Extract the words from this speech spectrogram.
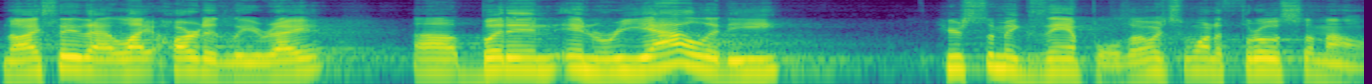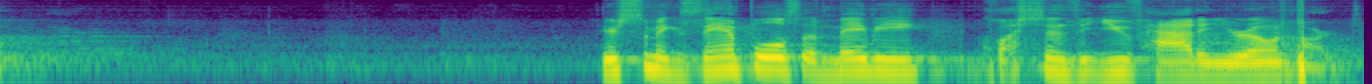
Now, I say that lightheartedly, right? Uh, but in, in reality, here's some examples. I just want to throw some out. Here's some examples of maybe questions that you've had in your own heart.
